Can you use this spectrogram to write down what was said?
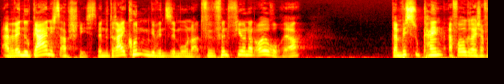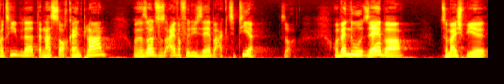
Aber wenn du gar nichts abschließt, wenn du drei Kunden gewinnst im Monat für 500, 400 Euro, ja, dann bist du kein erfolgreicher Vertriebler, dann hast du auch keinen Plan und dann solltest du es einfach für dich selber akzeptieren. So. Und wenn du selber zum Beispiel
